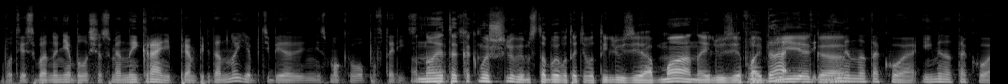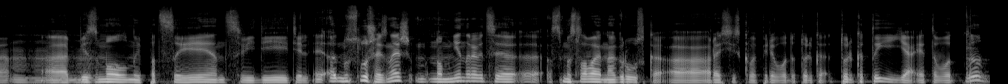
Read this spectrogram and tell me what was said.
Вот если бы оно не было сейчас у меня на экране прямо передо мной, я бы тебе не смог его повторить. Но это как мы же любим с тобой вот эти вот иллюзии обмана, иллюзия Вот да, побега. именно такое, именно такое. мгм, а, мгм. безмолвный пациент, свидетель. Э, Ну, слушай, знаешь, но мне нравится смысловая нагрузка а, российского перевода. Только, только ты и я. Это вот Ну,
